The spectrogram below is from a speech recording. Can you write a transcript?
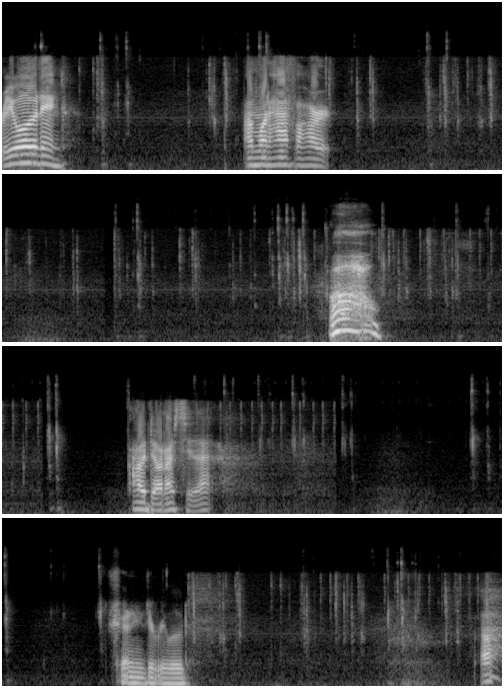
Reloading. I'm on half a heart. Oh! Oh, don't I see that? Shit, I need to reload. Ugh.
